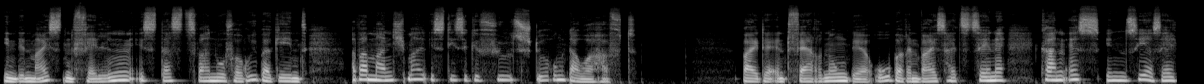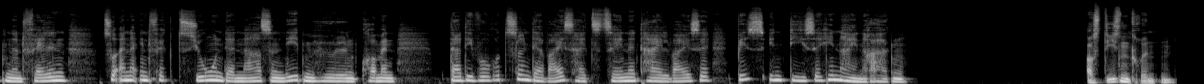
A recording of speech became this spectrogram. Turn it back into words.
In den meisten Fällen ist das zwar nur vorübergehend, aber manchmal ist diese Gefühlsstörung dauerhaft. Bei der Entfernung der oberen Weisheitszähne kann es in sehr seltenen Fällen zu einer Infektion der Nasennebenhöhlen kommen, da die Wurzeln der Weisheitszähne teilweise bis in diese hineinragen. Aus diesen Gründen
